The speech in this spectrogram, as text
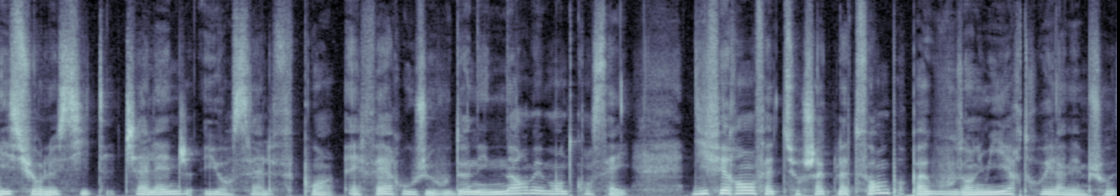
et sur le site challengeyourself.fr où je vous donne énormément de conseils, différents en fait sur chaque plateforme pour pas que vous vous ennuyiez à retrouver la même chose.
